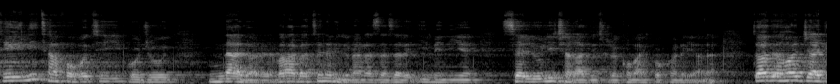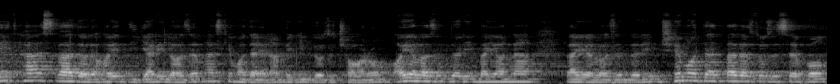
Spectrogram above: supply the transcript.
خیلی تفاوتی وجود نداره و البته نمی‌دونن از نظر ایمنی سلولی چقدر می‌تونه کمک بکنه یا نه. داده ها جدید هست و داده های دیگری لازم هست که ما دقیقا بگیم دوز چهارم آیا لازم داریم و یا نه و اگر لازم داریم چه مدت بعد از دوز سوم.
